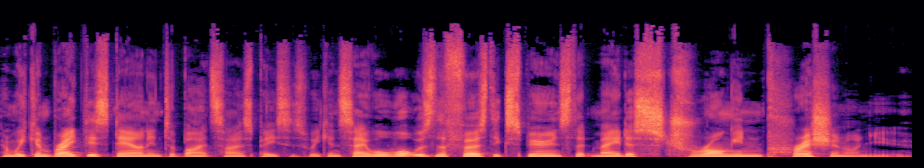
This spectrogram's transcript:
And we can break this down into bite sized pieces. We can say, well, what was the first experience that made a strong impression on you?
